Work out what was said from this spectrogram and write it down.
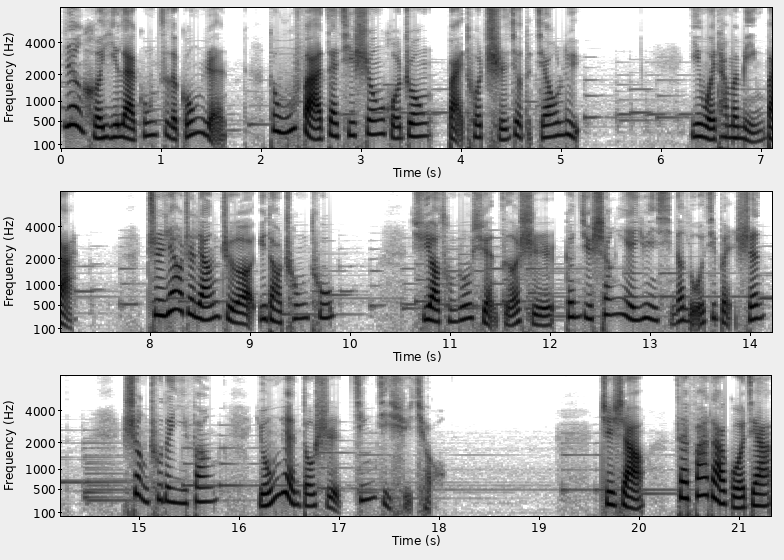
任何依赖工资的工人。都无法在其生活中摆脱持久的焦虑，因为他们明白，只要这两者遇到冲突，需要从中选择时，根据商业运行的逻辑本身，胜出的一方永远都是经济需求。至少在发达国家，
